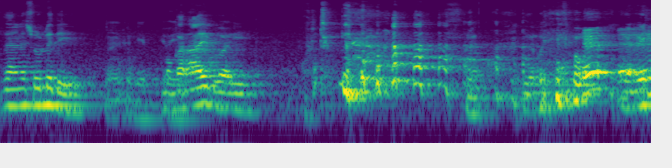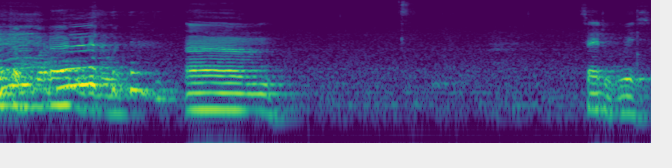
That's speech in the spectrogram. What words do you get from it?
pertanyaannya sulit ini Nah, sulit. bongkar aib gue ngeri ngeri Em, saya dulu wis.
